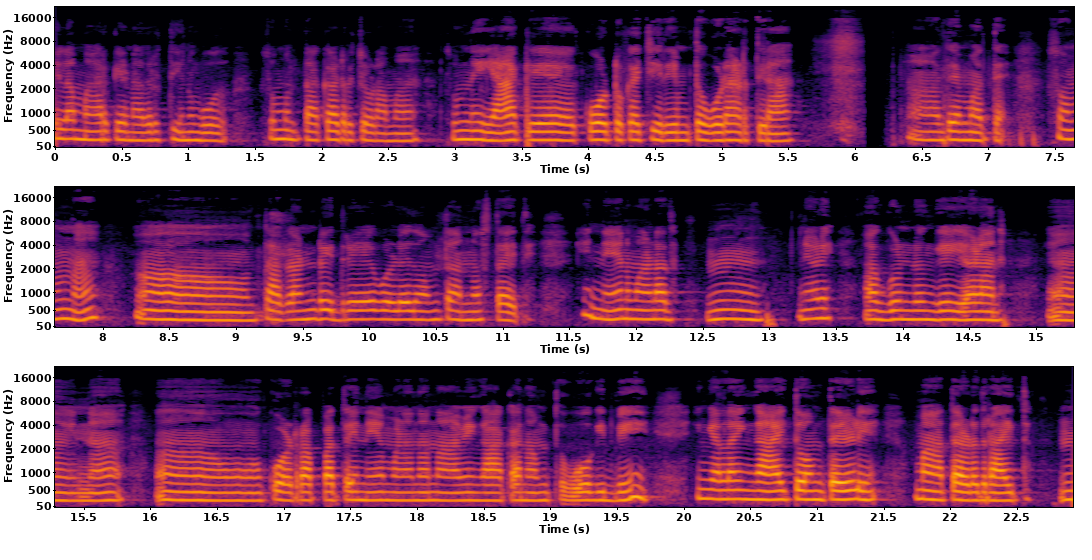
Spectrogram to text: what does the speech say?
ಇಲ್ಲ ಮಾರ್ಕೊಂಡಾದ್ರೂ ತಿನ್ಬೋದು. ಸುಮ್ಮನೆ ತಗೊಳ್ರಿ ಚೋಡಮ್ಮ. ಸುಮ್ಮನೆ ಯಾಕೆ ಕೋರ್ಟು ಕಚೇರಿ ಅಂತ ಓಡಾಡ್ತೀರಾ? ಅದೇ ಮತ್ತೆ. ಸುಮ್ಮನೆ ತಗೊಂಡಿದ್ರೆ ಒಳ್ಳೇದು ಅಂತ ಅನ್ನಿಸ್ತೈತೆ ಇನ್ನೇನು ಮಾಡೋದು? ಹ್ಞೂ ಹೇಳಿ. ಆ ಗುಂಡುಂಗೆ ಹೇಳೋಣ. ಇನ್ನು ಕೊಡ್ರಪ್ಪ ತೇನೇ ಮಾಡೋಣ ನಾವು ಹಿಂಗೆ ಹಾಕೋಣ ಅಂತ ಹೋಗಿದ್ವಿ. ಹಿಂಗೆಲ್ಲ ಹಿಂಗೆ ಆಯಿತು ಅಂತ ಹೇಳಿ ಮಾತಾಡಿದ್ರೆ ಆಯ್ತು. ಹ್ಞೂ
